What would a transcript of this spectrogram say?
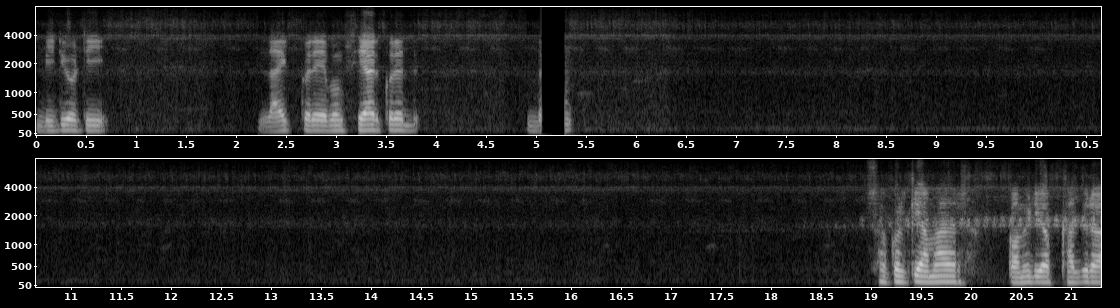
ভিডিওটি লাইক করে এবং শেয়ার করে সকলকে আমার comedy of Khajura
